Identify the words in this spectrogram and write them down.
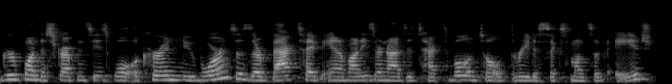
group 1 discrepancies will occur in newborns as their back type antibodies are not detectable until 3 to 6 months of age.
